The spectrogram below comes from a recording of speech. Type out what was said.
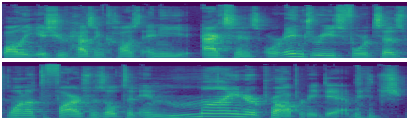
While the issue hasn't caused any accidents or injuries, Ford says one of the fires resulted in minor property damage.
